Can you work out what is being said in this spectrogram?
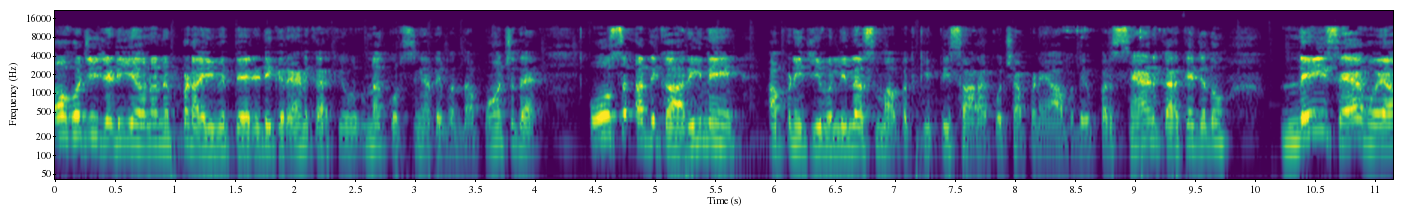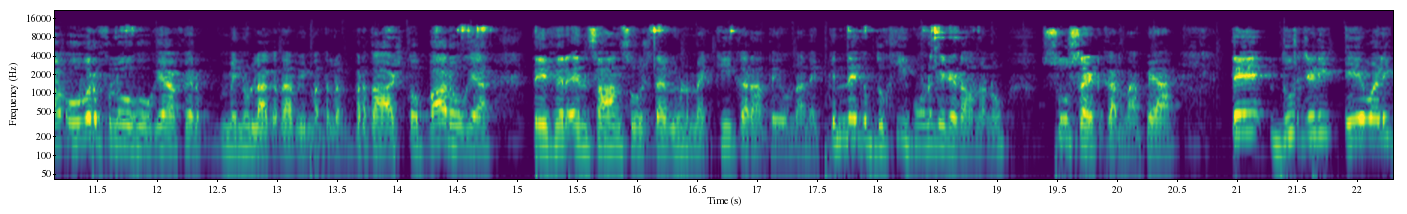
ਉਹੋ ਜੀ ਜਿਹੜੀ ਹੈ ਉਹਨਾਂ ਨੇ ਪੜ੍ਹਾਈ ਵਿੱਦਿਆ ਜਿਹੜੀ ਗ੍ਰਹਿਣ ਕਰਕੇ ਉਹਨਾਂ ਕੁਰਸੀਆਂ ਤੇ ਬੰਦਾ ਪਹੁੰਚਦਾ ਉਸ ਅਧਿਕਾਰੀ ਨੇ ਆਪਣੀ ਜੀਵਨ ਲੀਲਾ ਸਮਾਪਤ ਕੀਤੀ, ਸਾਰਾ ਕੁਝ ਆਪਣੇ ਆਪ ਦੇ ਉੱਪਰ ਸਹਿਣ ਕਰਕੇ ਜਦੋਂ ਨਹੀਂ ਸਹਿ ਹੋਇਆ ਓਵਰਫਲੋ ਹੋ ਗਿਆ, ਫਿਰ ਮੈਨੂੰ ਲੱਗਦਾ ਵੀ ਮਤਲਬ ਬਰਦਾਸ਼ਤ ਤੋਂ ਬਾਹਰ ਹੋ ਗਿਆ ਤੇ ਫਿਰ ਇਨਸਾਨ ਸੋਚਦਾ ਵੀ ਹੁਣ ਮੈਂ ਕੀ ਕਰਾਂ ਤੇ ਉਹਨਾਂ ਨੇ ਕਿੰਨੇ ਕੁ ਦੁਖੀ ਹੋਣਗੇ ਜਿਹੜਾ ਉਹਨਾਂ ਨੂੰ ਸੁਸਾਈਡ ਕਰਨਾ ਪਿਆ। ਤੇ ਦੂ ਜਿਹੜੀ ਇਹ ਵਾਲੀ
